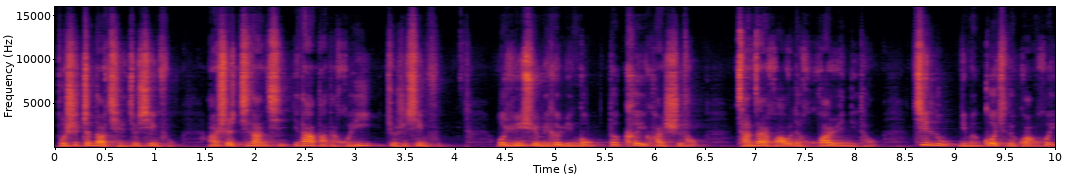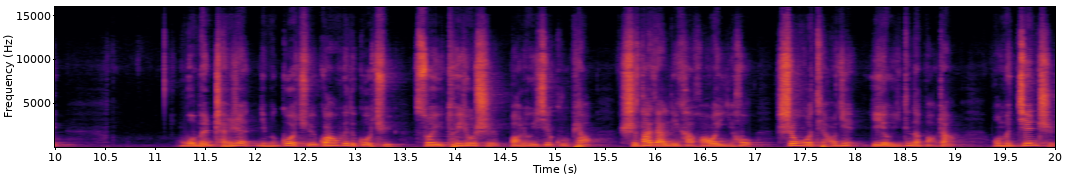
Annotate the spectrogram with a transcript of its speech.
不是挣到钱就幸福。而是积攒起一大把的回忆，就是幸福。我允许每个员工都刻一块石头，藏在华为的花园里头，记录你们过去的光辉。我们承认你们过去光辉的过去，所以退休时保留一些股票，使大家离开华为以后生活条件也有一定的保障。我们坚持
